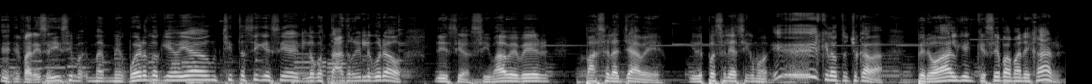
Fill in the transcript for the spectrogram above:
me parece. Sí, sí, me, acuerdo que había un chiste así que decía, el loco estaba terrible curado. Y decía, si va a beber, pase las llaves. Y después salía así como, "Eh", que el auto chocaba. Pero alguien que sepa manejar.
